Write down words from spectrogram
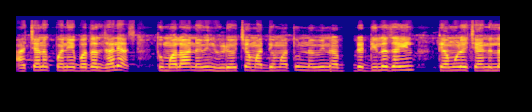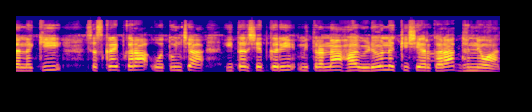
अचानकपणे बदल झाल्यास तुम्हाला नवीन व्हिडिओच्या माध्यमातून नवीन अपडेट दिलं जाईल. त्यामुळे चॅनलला नक्की सबस्क्राईब करा व तुमच्या इतर शेतकरी मित्रांना हा व्हिडिओ नक्की शेअर करा. धन्यवाद.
